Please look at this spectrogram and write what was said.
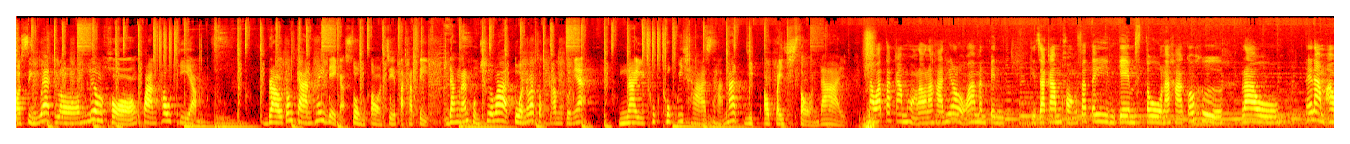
อสิ่งแวดล้อม เรื่องของความเท่าเทียม เราต้องการให้เด็กส่งต่อเจตคติ ดังนั้นผมเชื่อว่าตัวนวัตกรรมตัวเนี้ยในทุกๆวิชาสามารถหยิบเอาไปสอนได้ นวัตกรรมของเรานะคะ ที่เราบอกว่ามันเป็นกิจกรรมของสตรีมเกมสโตร์นะคะ ก็คือเราได้นำเอา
